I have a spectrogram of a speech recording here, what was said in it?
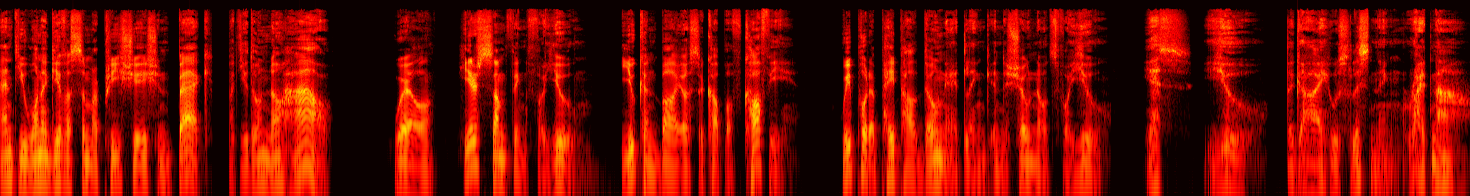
And you want to give us some appreciation back, but you don't know how. Well, here's something for you. You can buy us a cup of coffee we put a PayPal donate link in the show notes for you. Yes, you, the guy who's listening right now.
